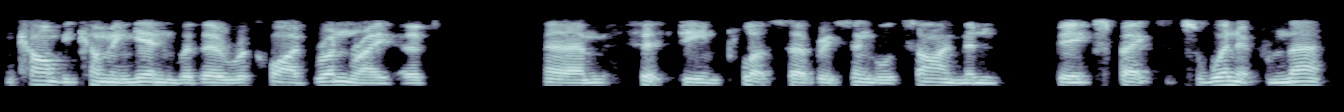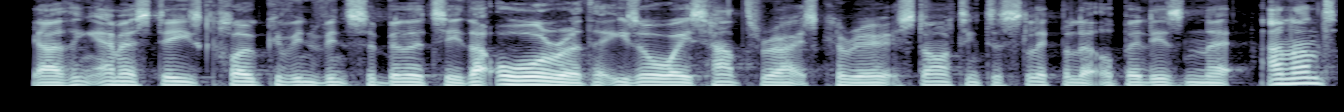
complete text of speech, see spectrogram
He can't be coming in with a required run rate of um, 15 plus every single time and be expected to win it from there. Yeah, I think MSD's cloak of invincibility, that aura that he's always had throughout his career, it's starting to slip a little bit, isn't it? And, and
